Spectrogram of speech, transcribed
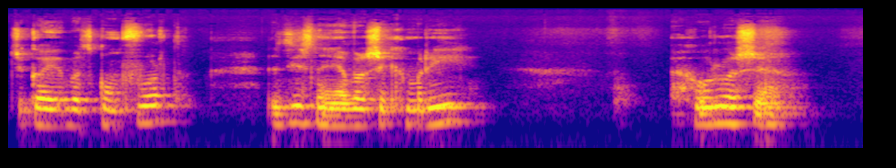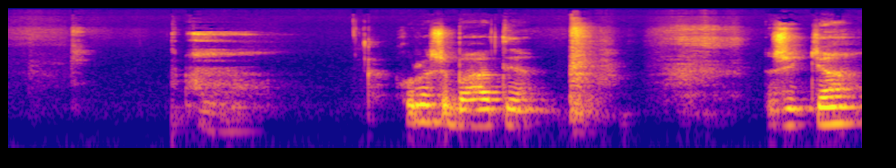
чекає вас комфорт, здійснення ваших мрій, хороше, хороше багате життя.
